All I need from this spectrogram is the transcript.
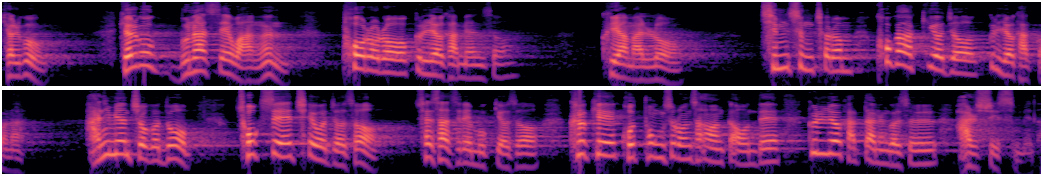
결국 결국 문하세 왕은 포로로 끌려가면서 그야말로 짐승처럼 코가 끼어져 끌려갔거나 아니면 적어도 족쇄에 채워져서 쇠사슬에 묶여서 그렇게 고통스러운 상황 가운데 끌려갔다는 것을 알 수 있습니다.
